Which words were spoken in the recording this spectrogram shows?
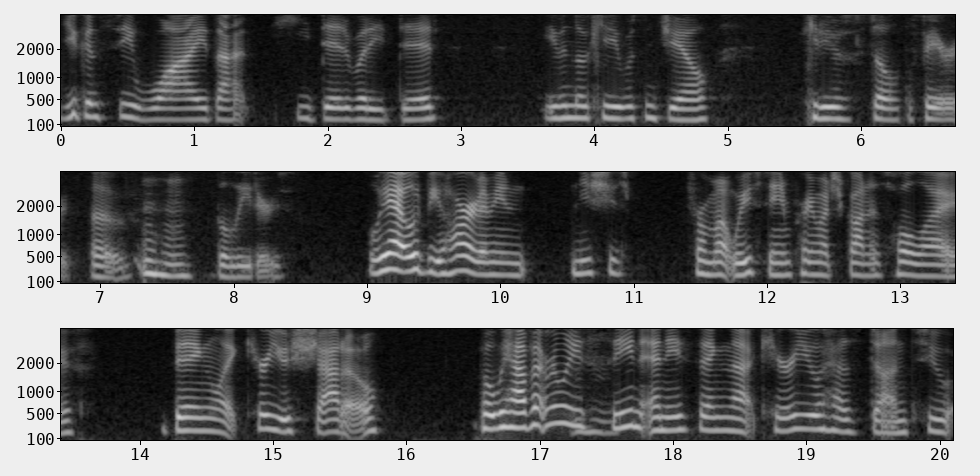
you can see why that he did what he did. Even though Kiryu was in jail, Kiryu was still the favorite of Mm-hmm. the leaders. Well, yeah, it would be hard. I mean, Nishi's, from what we've seen, pretty much gone his whole life being like Kiryu's shadow. But we haven't really mm-hmm. seen anything that Kiryu has done to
